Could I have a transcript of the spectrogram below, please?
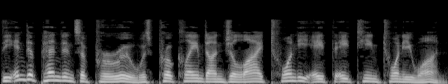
The independence of Peru was proclaimed on July 28, 1821.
